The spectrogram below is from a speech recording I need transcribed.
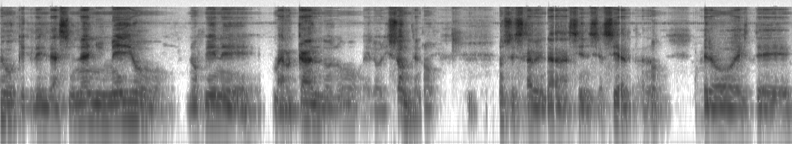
algo que desde hace un año y medio nos viene marcando ¿no? el horizonte, ¿no? No se sabe nada ciencia cierta, ¿no? Pero, este,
